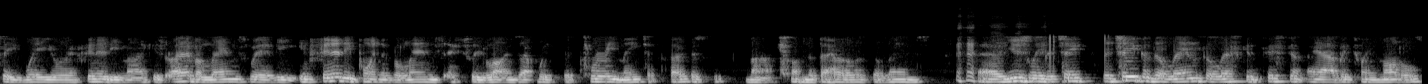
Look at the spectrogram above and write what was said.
see where your infinity mark is. I have a lens where the infinity point of the lens actually lines up with the three meter focus mark on the barrel of the lens. Uh, usually, the, cheap, the cheaper the lens, the less consistent they are between models.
